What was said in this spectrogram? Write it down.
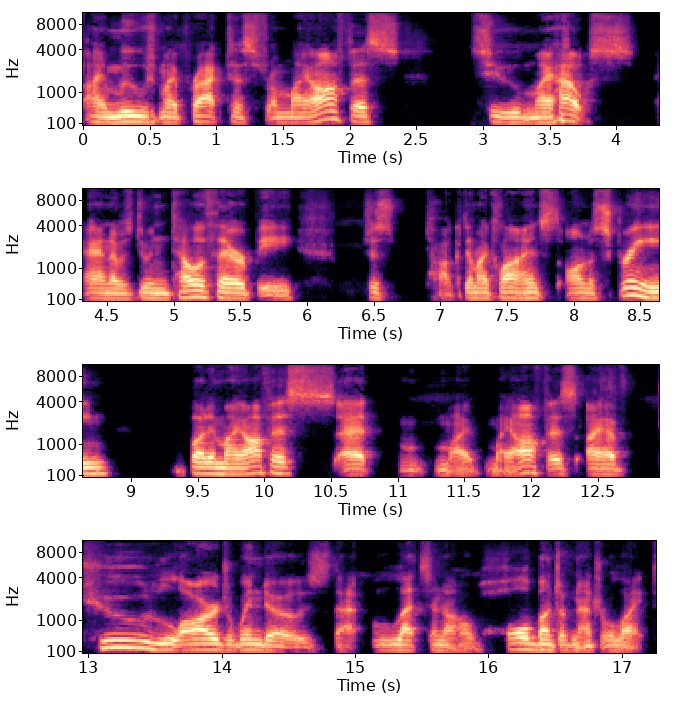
I moved my practice from my office to my house, and I was doing teletherapy, just talking to my clients on a screen. But in my office, at my my office, I have two large windows that lets in a whole bunch of natural light.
